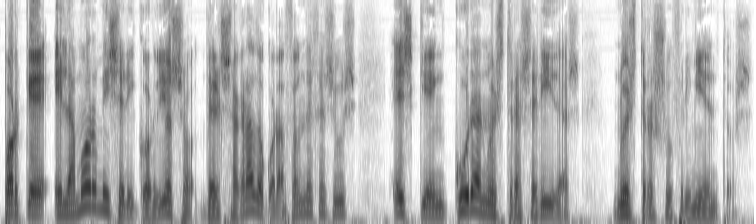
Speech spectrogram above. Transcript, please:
porque el amor misericordioso del Sagrado Corazón de Jesús es quien cura nuestras heridas, nuestros sufrimientos.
